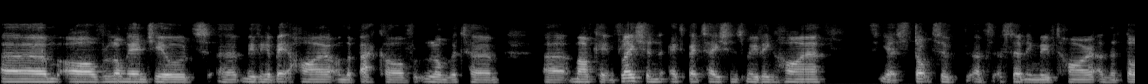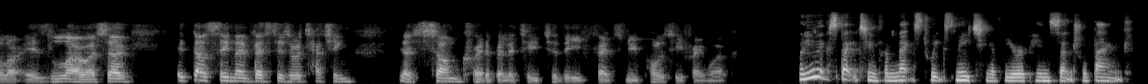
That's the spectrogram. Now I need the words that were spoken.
um, of long end yields uh, moving a bit higher on the back of longer term uh, market inflation expectations moving higher. Yeah, stocks have, have, have certainly moved higher, and the dollar is lower. So it does seem that investors are attaching you know, some credibility to the Fed's new policy framework. What are you expecting from next week's meeting of the European Central Bank?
